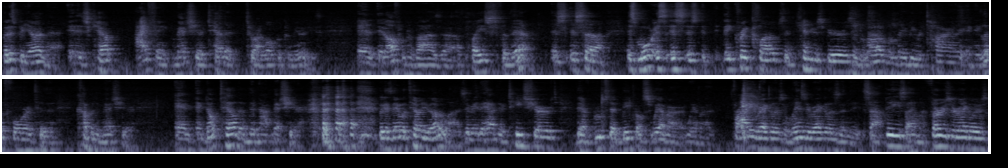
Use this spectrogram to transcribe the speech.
But it's beyond that. It has kept, I think, Medshare tethered to our local communities. And it often provides a, a place for them. It's, it's, uh, it's more, it's, it's, it's, they create clubs and kindred spirits, and a lot of them may be retired, and they look forward to coming to Medshare. And, and don't tell them they're not Medshare, because they will tell you otherwise. I mean, they have their T-shirts. They have groups that meet. on- We have our we have our Friday regulars and Wednesday regulars in the southeast. I have my Thursday regulars,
